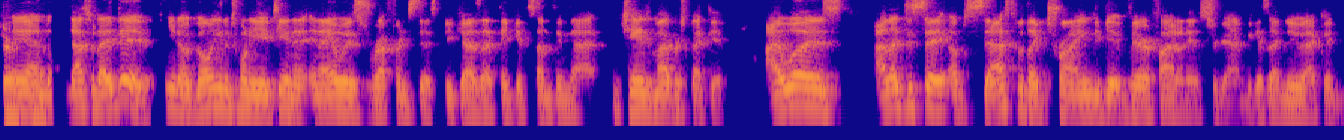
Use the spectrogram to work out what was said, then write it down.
Sure, and that's what I did. You know, going into 2018, and I always reference this because I think it's something that changed my perspective. I was I like to say obsessed with like trying to get verified on Instagram because I knew I could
